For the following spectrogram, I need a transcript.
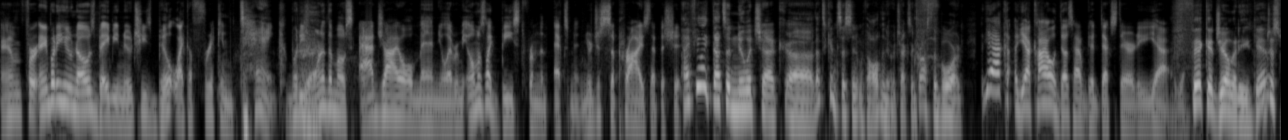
And for anybody who knows Baby Nooch, he's built like a freaking tank, but he's Yeah. one of the most agile men you'll ever meet. Almost like Beast from the X Men. You're just surprised at the shit. I feel like that's a Newacheck. Uh, that's consistent with all the Newachecks across the board. yeah, yeah. Kyle does have good dexterity. Yeah, yeah. Thick agility. Give- just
